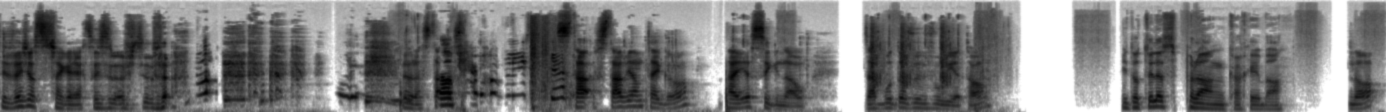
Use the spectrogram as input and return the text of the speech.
Ty weź ostrzegaj jak coś zrobić, dobra. Dobra, sta To było bliskie. sta stawiam tego, daję sygnał. Zabudowywuję to. I to tyle z pranka chyba. No.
